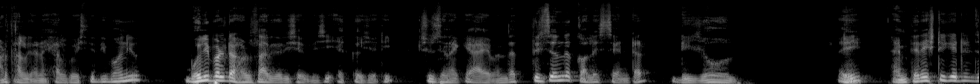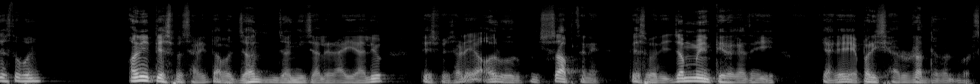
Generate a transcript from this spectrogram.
हडताल गर्ने खालको स्थिति बन्यो। भोलिपल्ट हडताल गरिसकेपछि एकैचोटि सूचना के आयो भन्दा त्रिचन्द्र कलेज सेन्टर डिजोल। है हामी त रेस्टिकेटेड जस्तो भयौँ। अनि त्यस पछाडि त अब झन् जङ्गी चलेर आइहाल्यो। त्यस पछाडि अरू अरू पनि सब चाहिँ त्यसपछि जम्मैतिरका चाहिँ के अरे परीक्षाहरू रद्द गर्नुपर्छ।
